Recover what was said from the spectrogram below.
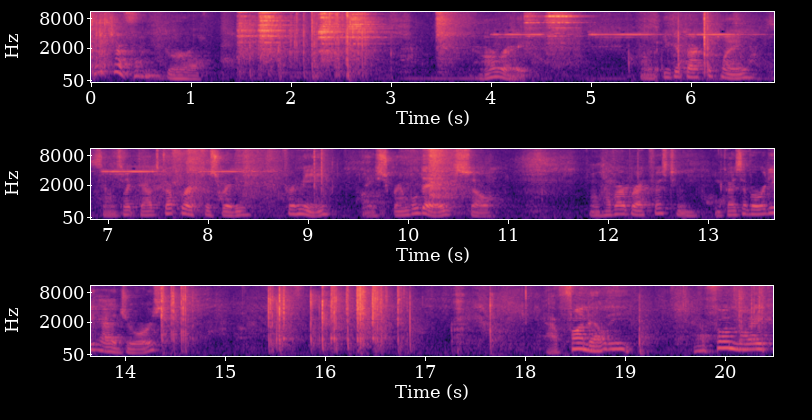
Such a funny girl. All right. I'll let you get back to playing. Sounds like Dad's got breakfast ready for me. Nice scrambled eggs, so we'll have our breakfast, and you guys have already had yours. Have fun, Ellie. Have fun, Mike.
